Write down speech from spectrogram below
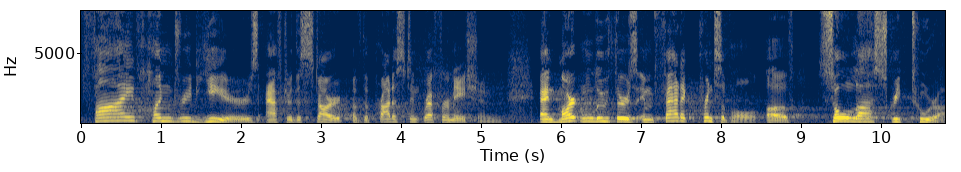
500 years after the start of the Protestant Reformation, and Martin Luther's emphatic principle of sola scriptura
